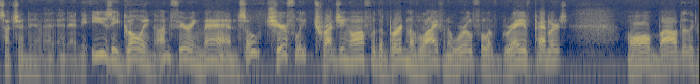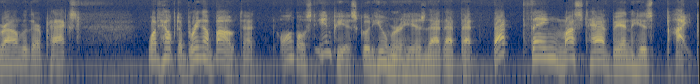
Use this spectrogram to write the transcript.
such an, an, an easy-going, unfearing man, so cheerfully trudging off with the burden of life in a world full of grave peddlers, all bowed to the ground with their packs. What helped to bring about that almost impious good humor of his, that, that, that, that thing must have been his pipe.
